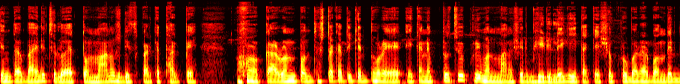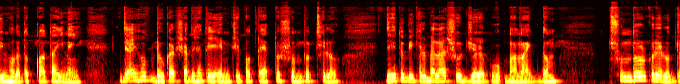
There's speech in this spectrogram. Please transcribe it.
চিন্তার বাইরে ছিল এত মানুষ ডিসি পার্কে থাকবে। কারণ পঞ্চাশ টাকা টিকিট ধরে এখানে প্রচুর পরিমাণ মানুষের ভিড় লেগেই থাকে। শুক্রবার আর বন্ধের দিন হলে তো কথাই নেই। যাই হোক, ঢোকার সাথে সাথে এন্ট্রি পথটা এত সুন্দর ছিল, যেহেতু বিকেলবেলা সূর্য মামা একদম সুন্দর করে রুদ্র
